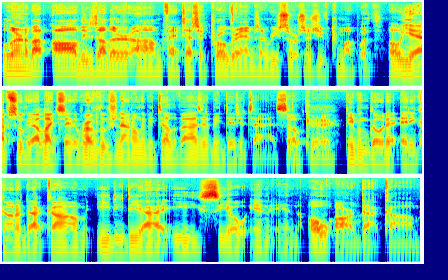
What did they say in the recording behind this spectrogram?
learn about all these other um, fantastic programs and resources you've come up with. Oh yeah, absolutely. I like to say the revolution not only be televised, it'll be digitized. So Okay. people can go to eddieconnor.com, E D D I E C O N N O R.com.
